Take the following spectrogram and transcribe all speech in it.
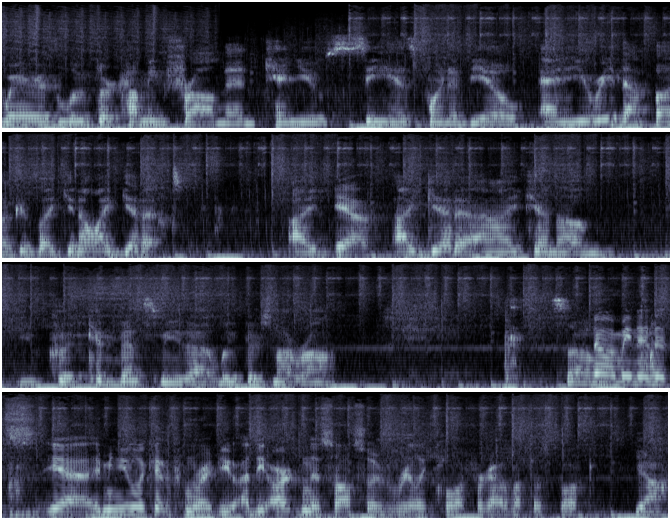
where is Luthor coming from, and can you see his point of view? And you read that book, it's like, you know, I get it. I Yeah. I get it, and I can. Um, you could convince me that Luthor's not wrong. So No, I mean, and it's yeah. I mean, you look at it from the right view. The art in this also is really cool. I forgot about this book. Yeah,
